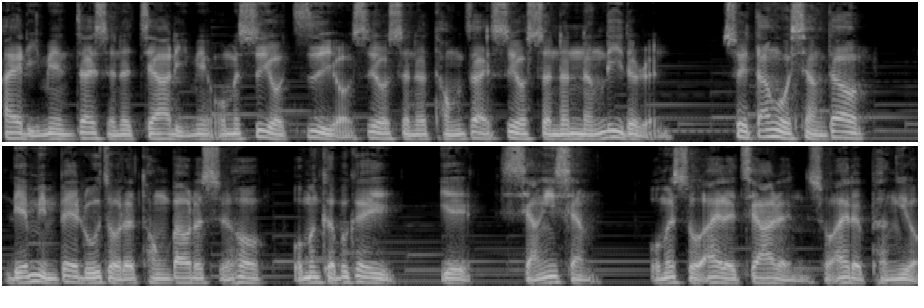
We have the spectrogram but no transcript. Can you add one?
爱里面，在神的家里面，我们是有自由，是有神的同在，是有神的能力的人。所以，当我想到怜悯被掳走的同胞的时候，我们可不可以也想一想，我们所爱的家人、所爱的朋友，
